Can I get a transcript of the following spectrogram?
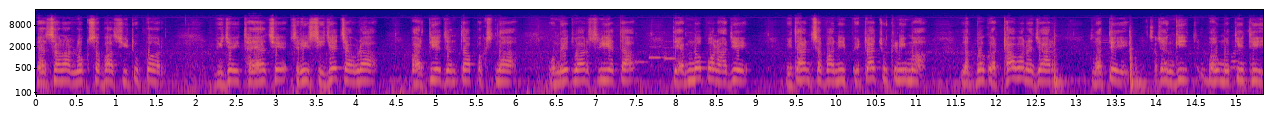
મહેસાણા લોકસભા સીટ ઉપર વિજય થયા છે. શ્રી સીજે ચાવડા ભારતીય જનતા પક્ષના ઉમેદવાર શ્રી હતા. તેમનો પણ આજે વિધાનસભાની પેટા ચૂંટણીમાં લગભગ અઠ્ઠાવન હજાર મતે જંગી બહુમતીથી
